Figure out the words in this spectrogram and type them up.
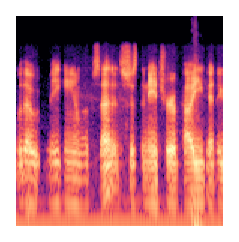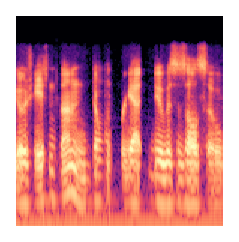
without making him upset. It's just the nature of how you get negotiations done. And don't forget, Dubas has also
